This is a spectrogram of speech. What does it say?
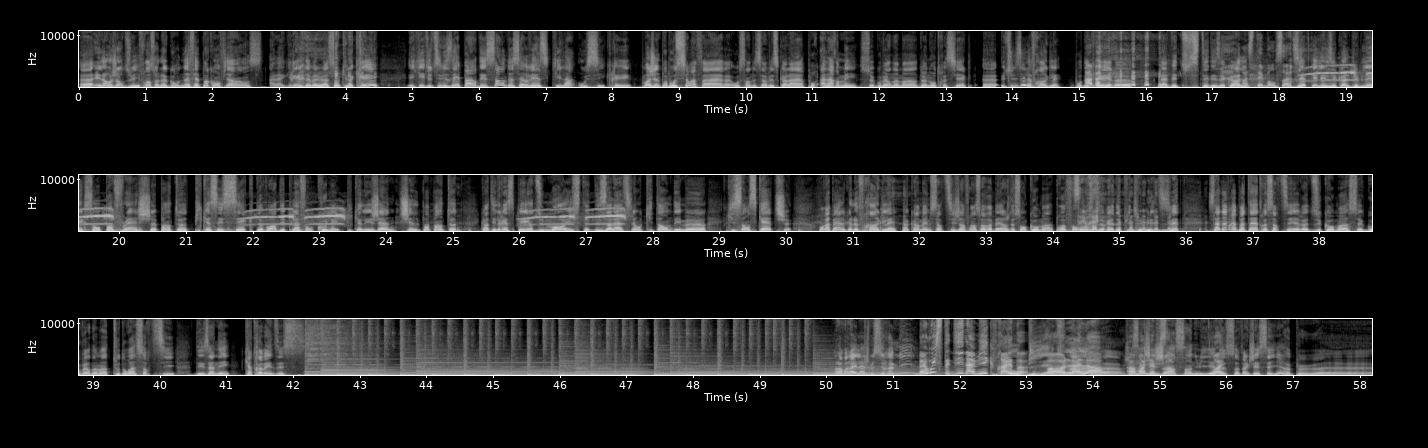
Euh, et là, aujourd'hui, François Legault ne fait pas confiance à la grille d'évaluation qu'il a créée et qui est utilisée par des centres de services qu'il a aussi créés. Moi, j'ai une proposition à faire euh, aux centres de services scolaires pour alarmer ce gouvernement d'un autre siècle. Euh, utilisez le franglais pour Ah ben décrire euh, la vétusté des écoles. Ah, c'était bon ça. Dites que les écoles publiques sont pas fresh euh, pantoute, puis que c'est sick de voir des plafonds couler, puis que les jeunes chillent pas pantoute quand ils respirent du moist d'isolation qui tombe des murs, qui sont sketch. On rappelle que le franglais a quand même sorti Jean-François Roberge de son coma profond qui durait depuis 2018. Ça devrait peut-être sortir du coma ce gouvernement tout droit sorti des années 90. Alors voilà, et là, je me suis remis Ben oui, c'était dynamique, Fred. au billet oh du là là. Je Ah, sais moi, que les gens s'ennuyaient Ouais. de ça. Fait que j'ai essayé un peu. euh,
